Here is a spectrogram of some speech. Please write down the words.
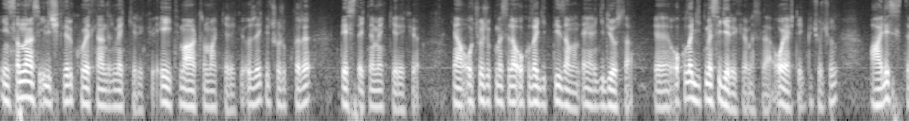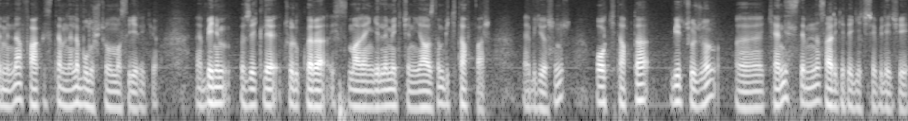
insanlar arası ilişkileri kuvvetlendirmek gerekiyor. Eğitimi artırmak gerekiyor. Özellikle çocukları desteklemek gerekiyor. Yani o çocuk mesela okula gittiği zaman eğer gidiyorsa e, okula gitmesi gerekiyor mesela. O yaştaki bir çocuğun aile sisteminden farklı sistemlerle buluşturulması gerekiyor. E, benim özellikle çocuklara istismarı engellemek için yazdığım bir kitap var e, biliyorsunuz. O kitapta bir çocuğun e, kendi sistemini nasıl harekete geçirebileceği,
